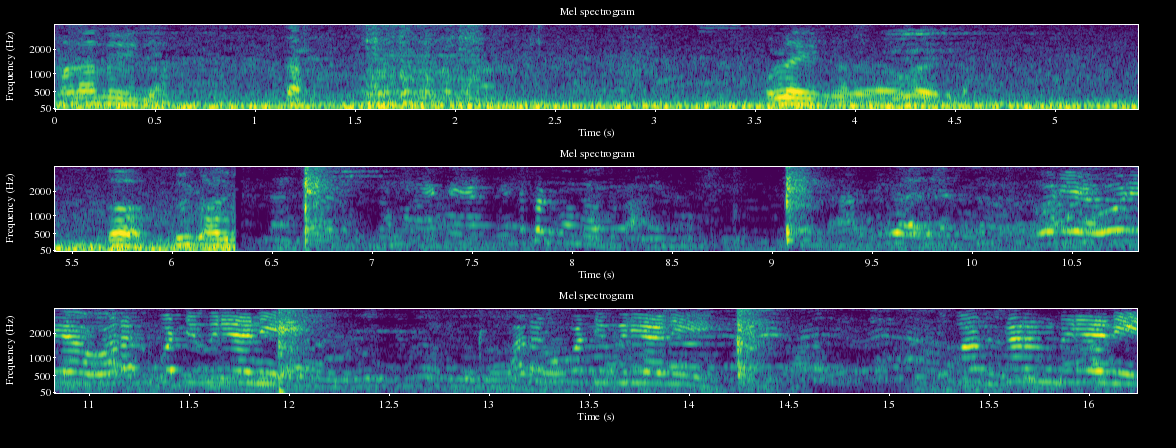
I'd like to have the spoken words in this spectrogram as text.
கொடாமல் வைங்க உள்ள வைக்கணும் உள்ள வைக்கணும் தூக்கி அது வடக்குப்பட்டி பிரியாணி. வடக்குப்பட்டி பிரியாணி. சுபாஸ்கரன் பிரியாணி.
